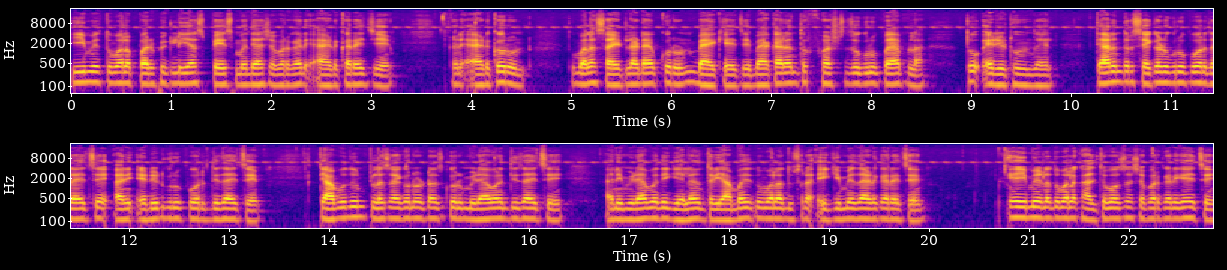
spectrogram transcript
ही इमेज तुम्हाला परफेक्टली या स्पेसमध्ये अशा प्रकारे ॲड करायची आहे आणि ॲड करून तुम्हाला साईडला टॅप करून बॅक यायचे बॅक आल्यानंतर फर्स्ट जो ग्रुप आहे आपला तो एडिट होऊन जाईल. त्यानंतर सेकंड ग्रुपवर जायचे आणि एडिट ग्रुपवरती जायचे त्यामधून प्लस आयकॉनवर टच करून मीडियावरती जायचे आणि मीडियामध्ये गेल्यानंतर यामध्ये तुम्हाला दुसरा एक इमेज ॲड करायचा आहे या इमेजला तुम्हाला खालच्या बाजूस अशा प्रकारे घ्यायचे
